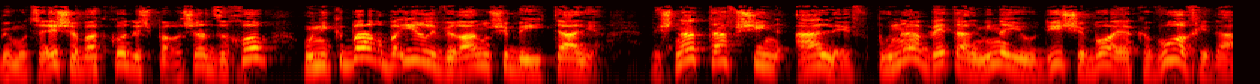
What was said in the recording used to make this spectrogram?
במוצאי שבת קודש פרשת זכור, הוא נקבר בעיר ליברנו שבאיטליה. בשנת תש"א פונה בית העלמין היהודי שבו היה קבור החידה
